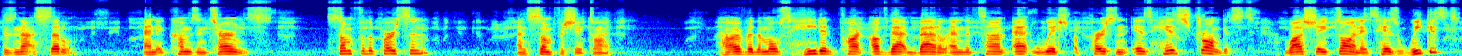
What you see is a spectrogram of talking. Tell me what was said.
does not settle, and it comes in turns, some for the person and some for shaitan. However, the most heated part of that battle and the time at which a person is his strongest, while shaitan is his weakest,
